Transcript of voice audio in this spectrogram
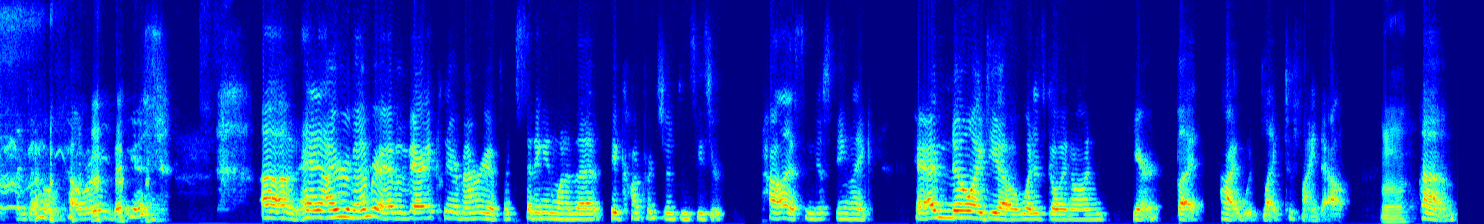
rent a hotel room in Vegas. Um, and I remember I have a very clear memory of like sitting in one of the big conference rooms in Caesar Palace and just being like, "Okay, I have no idea what is going on here, but I would like to find out." Uh, um,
